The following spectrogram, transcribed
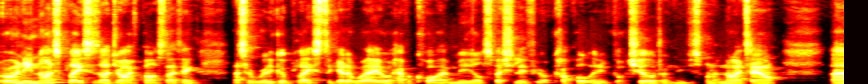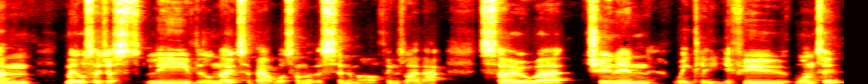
or any nice places I drive past, I think that's a really good place to get away or have a quiet meal, especially if you're a couple and you've got children and you just want a night out. Um, may also just leave little notes about what's on at the cinema, things like that. So uh, tune in weekly if you want to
